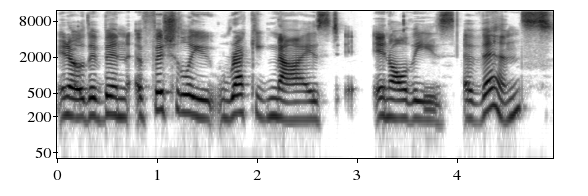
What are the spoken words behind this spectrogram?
you know, they've been officially recognized in all these events,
